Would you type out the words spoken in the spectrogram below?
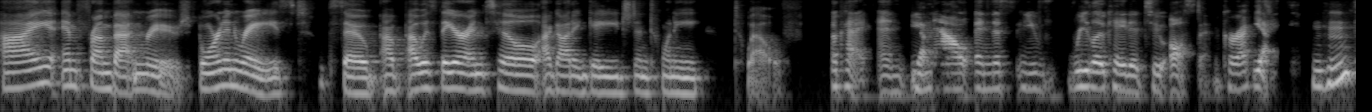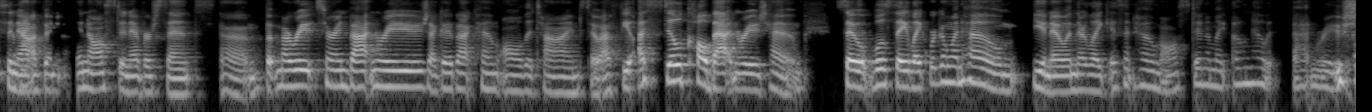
I am from Baton Rouge, born and raised. So I, I was there until I got engaged in 2012. Okay. And you yeah. now, and this, you've relocated to Austin, correct? Yeah. Mm-hmm. So okay. now I've been in Austin ever since. Um, but my roots are in Baton Rouge. I go back home all the time. So I feel I still call Baton Rouge home. So we'll say, like, we're going home, you know, and they're like, isn't home Austin? I'm like, oh no, it's Baton Rouge.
